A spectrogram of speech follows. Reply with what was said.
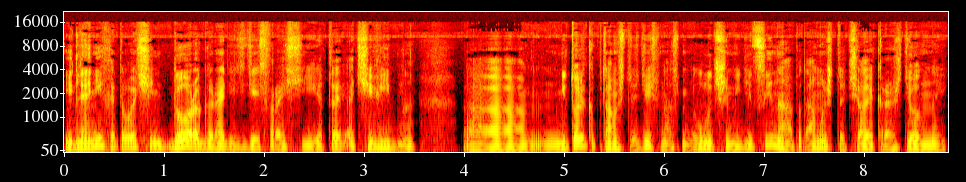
и для них это очень дорого родить здесь, в России. Это очевидно. А, не только потому, что здесь у нас лучшая медицина, а потому что человек, рожденный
